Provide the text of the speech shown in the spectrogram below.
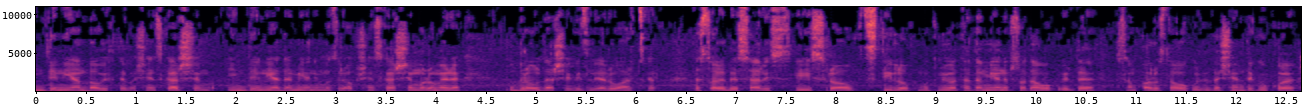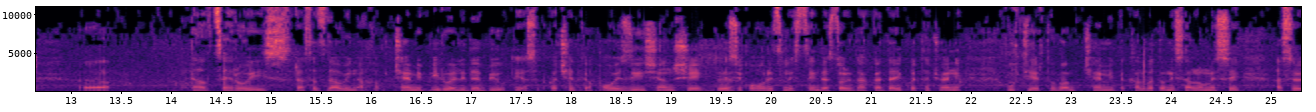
იმდენი ამბავი ხდება შენს გარშემო, იმდენი ადამიანი მოძრაობს შენს გარშემო, რომ მე უბრალოდ არ შეგიძლია რომ არ წერო. და სწორედ ეს არის ის, რომ ვცდილობ მუდმივად ადამიანებს დავაკვირდე, სამყაროს დავაკვირდე და შემდეგ უკვე დავწერო ის, რასაც დავინახავ. ჩემი პირველი დებიუტი, ასე თქვა, შედგა პოეზიის ჟანრში. ეს იყო 2 წლის წინ და სწორედ აქ გადაიკვეთა ჩვენი ურთიერთობა ჩემი და ქალბატონი სალომესი. ასევე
